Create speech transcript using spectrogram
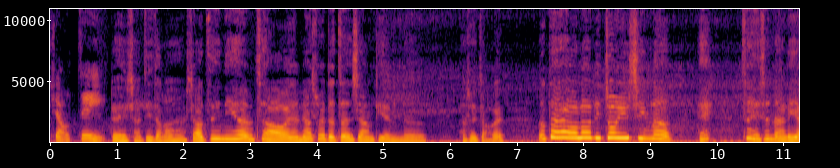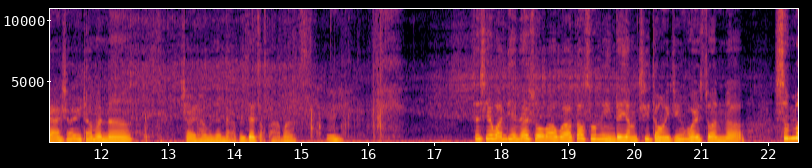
小弟对，小弟找到她。小弟，你很吵哎，人家睡得正香甜呢。他睡着了。哦，太好了，你终于醒了。哎，这里是哪里啊？小雨他们呢？小雨他们在哪？不是在找他吗？嗯，这些晚点再说吧。我要告诉你，你的氧气筒已经毁损了。什么？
